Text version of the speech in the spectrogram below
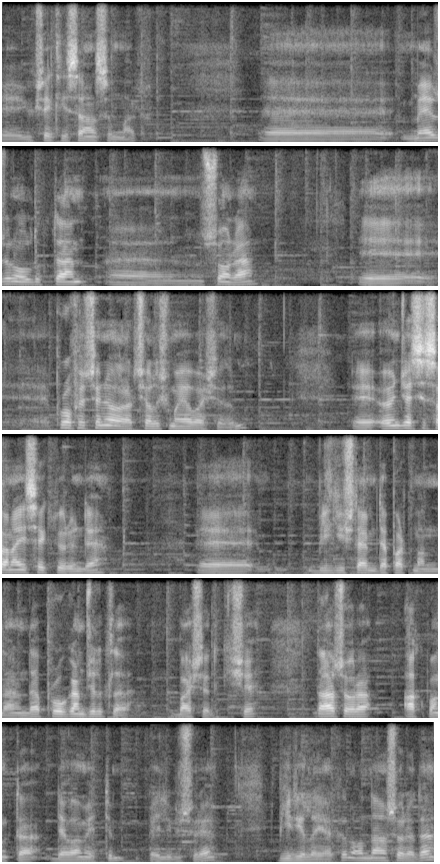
e, yüksek lisansım var. Ee, mezun olduktan e, sonra e, profesyonel olarak çalışmaya başladım. E, öncesi sanayi sektöründe e, bilgi işlem departmanlarında programcılıkla başladık işe. Daha sonra Akbank'ta devam ettim belli bir süre. Bir yıla yakın. Ondan sonra da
